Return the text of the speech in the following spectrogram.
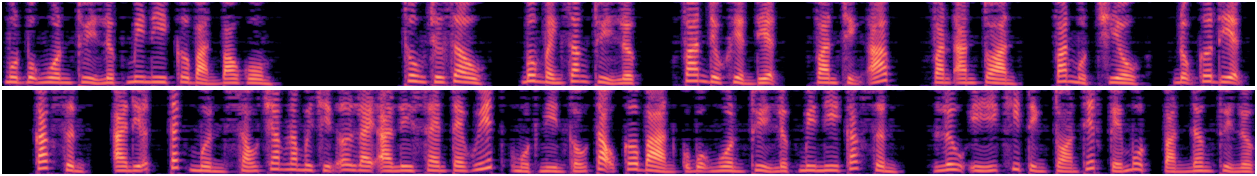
Một bộ nguồn thủy lực mini cơ bản bao gồm thùng chứa dầu, bơm bánh răng thủy lực, van điều khiển điện, van chỉnh áp, van an toàn, van một chiều, động cơ điện, capson, Ideas Techman 659 Erlai Ali Centewit 1000 cấu tạo cơ bản của bộ nguồn thủy lực mini capson, lưu ý khi tính toán thiết kế một bản nâng thủy lực.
